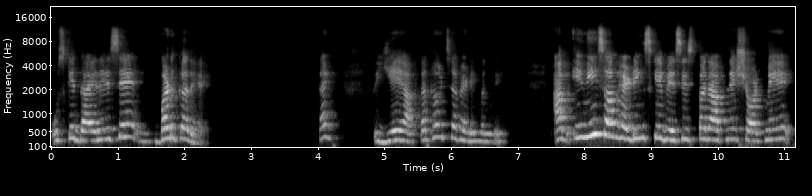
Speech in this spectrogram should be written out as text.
उसके दायरे से बढ़कर है। राइट? तो ये आपका थर्ड सब हेडिंग बन गई। अब इन्हीं सब हेडिंग्स के बेसिस पर आपने शॉर्ट में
